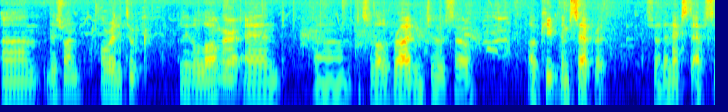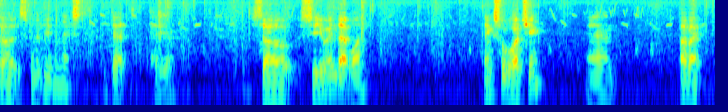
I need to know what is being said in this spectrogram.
um, this one already took a little longer and um, it's a lot of writing too. So I'll keep them separate. So the next episode is going to be the next debt payer. So see you in that one. Thanks for watching and bye bye.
